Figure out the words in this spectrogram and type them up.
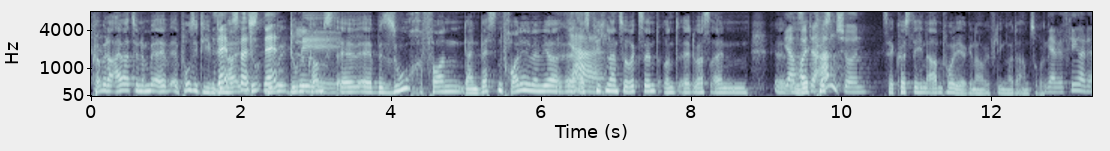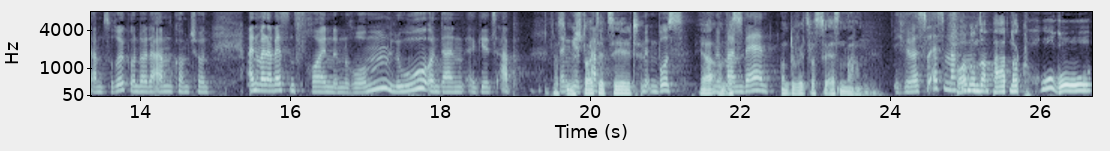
Können wir doch einmal zu einem äh, äh, positiven Thema. Du, du, du Selbstverständlich. bekommst äh, äh, Besuch von deinen besten Freundinnen, wenn wir äh, Ja. aus Griechenland zurück sind und äh, du hast einen äh, Ja, heute Abend schon. Sehr köstlichen Abend vor dir. Genau, wir fliegen heute Abend zurück. Ja, wir fliegen heute Abend zurück und heute Abend kommt schon eine meiner besten Freundinnen rum, Lou, und dann äh, geht's ab. Hast dann du mir stolz erzählt. Mit dem Bus, Ja, mit und meinem was, Van. Und du willst was zu essen machen. Ich will was zu essen machen. Von unserem Partner Koro.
